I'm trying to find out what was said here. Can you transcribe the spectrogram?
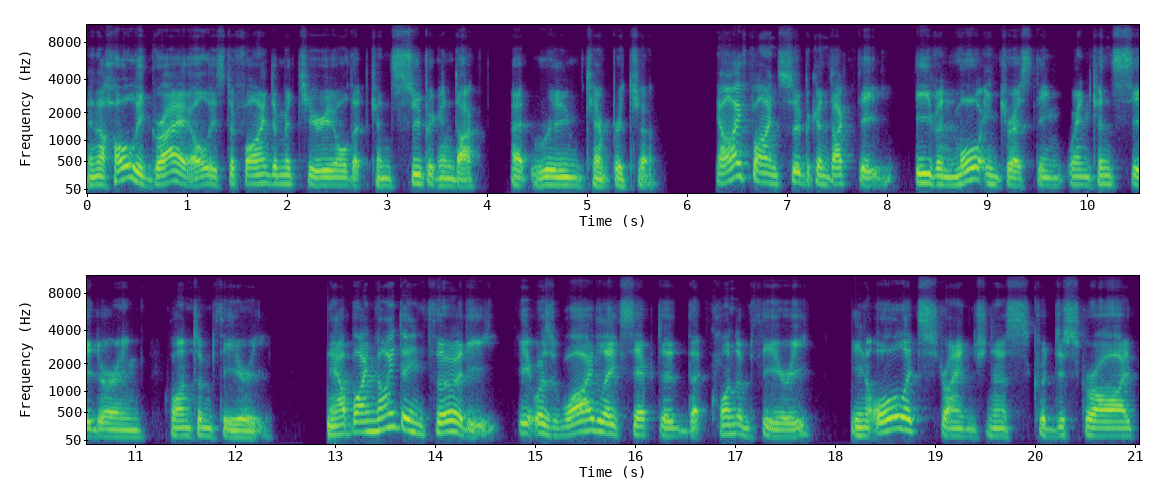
And the holy grail is to find a material that can superconduct at room temperature. Now, I find superconducting even more interesting when considering quantum theory. Now, by 1930, it was widely accepted that quantum theory, in all its strangeness, could describe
